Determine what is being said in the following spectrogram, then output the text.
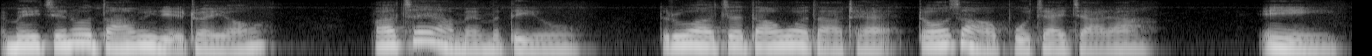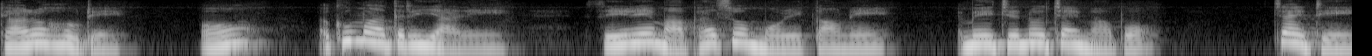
အမေချင်းတို့သားမိတွေအတွက်ရောဘာချက်ရမယ်မသိဘူးသူတို့ကကြက်သားဝက်သားထက်တောစာကိုပိုကြိုက်ကြတာအေးဒါတော့ဟုတ်တယ်ဩအခုမှတတိရတယ်ဈေးထဲမှာဖက်ဆွတ်မိုတွေကောင်းတယ်အမေချင်းတို့ကြိုက်မှာပေါ့ ကြိုက်တယ်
